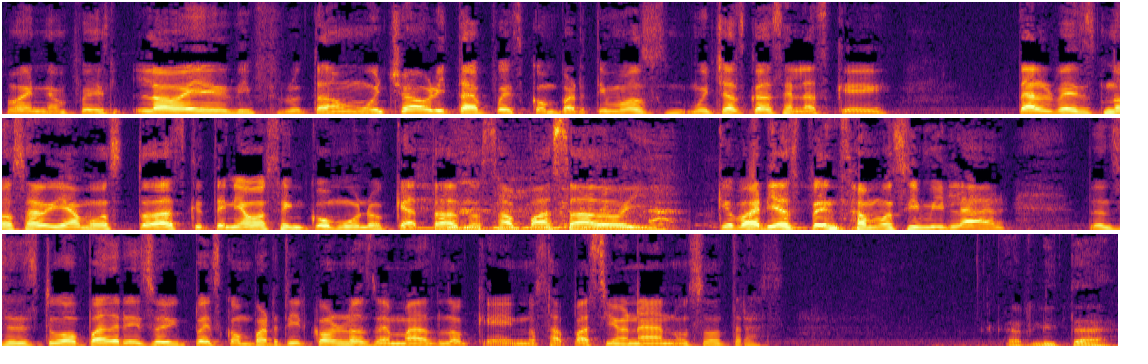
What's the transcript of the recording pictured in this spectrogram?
Bueno, pues lo he disfrutado mucho. Ahorita pues compartimos muchas cosas en las que tal vez no sabíamos todas que teníamos en común o que a todas nos ha pasado y que varias pensamos similar. Entonces estuvo padre eso y pues compartir con los demás lo que nos apasiona a nosotras. Carlita,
